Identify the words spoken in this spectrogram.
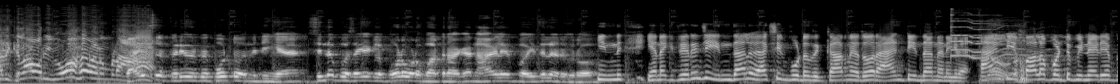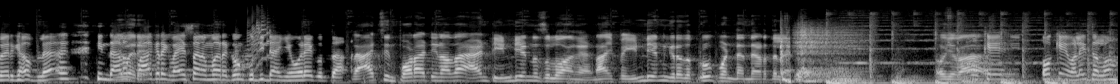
அதுக்கெல்லாம் ஒரு யோகா வேணும்டா. வயசுல பெரியவர் போய் போட்டு வந்துட்டீங்க. சின்ன பசங்க போட விட மாட்டுறாங்க நாங்களே இப்போ இதுல இருக்கிறோம். எனக்கு தெரிஞ்சு இந்த ஆளு வேக்சின் போட்டதுக்கு காரணம் ஏதோ ஒரு ஆன்டி தான் நினைக்கிறேன். ஆன்டியை ஃபாலோ பண்ணிட்டு பின்னாடியே போயிருக்காப்ல இந்த ஆளு. பாக்குறதுக்கு வயசான மாதிரி இருக்கும். குத்திட்டாங்க. ஒரே குத்தா. வேக்சின் போடாட்டினா தான் ஆன்டி இந்தியன்னு சொல்லுவாங்க. நான் இப்ப இந்தியன்ங்கிறத ப்ரூவ் பண்ணிட்டேன் இந்த இடத்துல. ஓகேவா ஓகே ஓகே வலைத்தளம்.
